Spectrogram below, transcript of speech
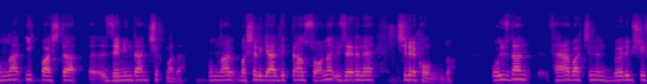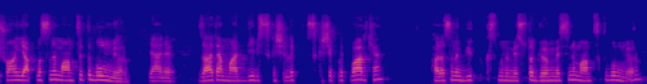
Bunlar ilk başta e, zeminden çıkmadı. Bunlar başarı geldikten sonra üzerine çilek oldu. O yüzden Fenerbahçe'nin böyle bir şey şu an yapmasını mantıklı bulmuyorum. Yani zaten maddi bir sıkışıklık sıkışıklık varken parasının büyük bir kısmını Mesut'a gömmesini mantıklı bulmuyorum.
